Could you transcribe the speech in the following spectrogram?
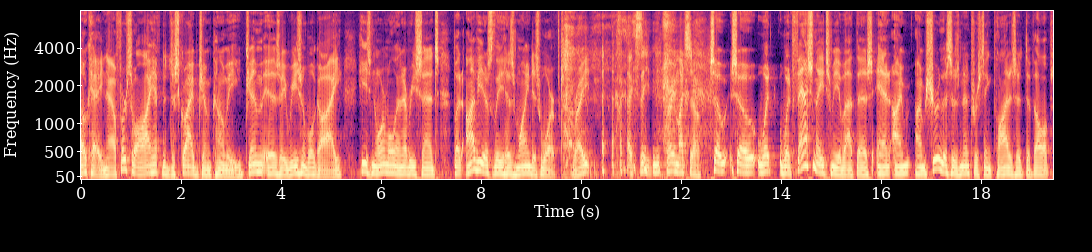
Okay, now, first of all, I have to describe Jim Comey. Jim is a reasonable guy. He's normal in every sense, but obviously his mind is warped, right? I see, very much so. So, so what what fascinates me about this, and I'm I'm sure this is an interesting plot as it develops,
